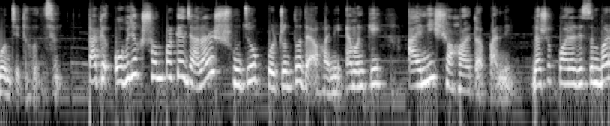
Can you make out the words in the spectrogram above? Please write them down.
বঞ্চিত হচ্ছেন। তাকে অভিযোগ সম্পর্কে জানার সুযোগ পর্যন্ত দেওয়া হয়নি, এমনকি আইনি সহায়তা পাননি। দর্শক, পয়লা ডিসেম্বর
